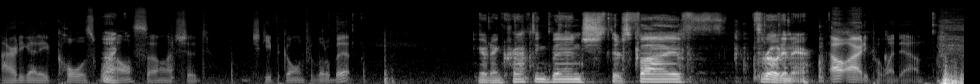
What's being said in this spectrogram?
I already got eight coal as well, so I should, should keep it going for a little bit. Here, then crafting bench. There's five. Throw it in there. Oh, I already put one down.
